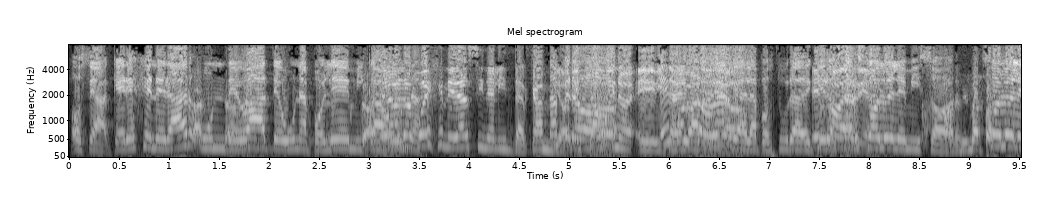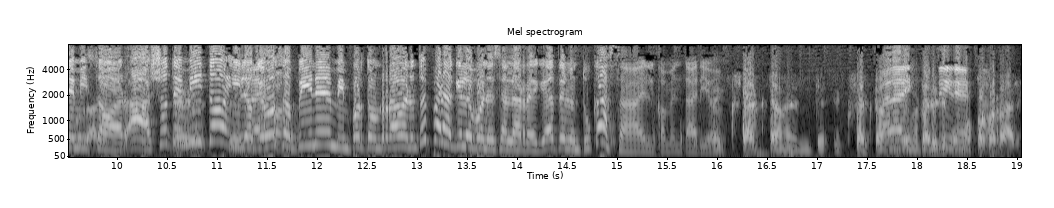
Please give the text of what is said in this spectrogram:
o sea, querés generar un debate, una polémica. Pero una... lo puede generar sin el intercambio. No, pero Está bueno es evitar bardeo. soberbia la postura de Es quiero ser solo el A emisor, solo el emisor. raro. Ah, yo te Sí, emito y sí. lo que vos opines me importa un rábano. Entonces, ¿para qué lo pones en la red? Quédatelo en tu casa, el comentario. Exactamente, exactamente. Me parece como un poco raro.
